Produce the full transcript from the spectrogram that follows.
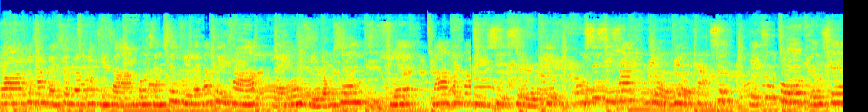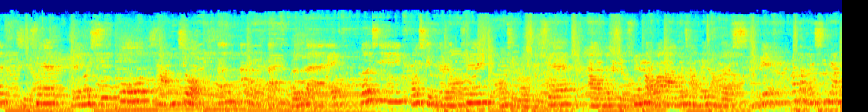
哇，非常感谢我们的分局长共享盛举来到会场，来恭喜荣升、子轩。然后刚刚女士是如意，五事喜昌，也祝福荣升、子轩能够幸福长久，恩爱百分百。恭喜恭喜我们的荣轩，恭喜我们的子轩，啊，我们的子轩好哇，非常非常的喜悦，看到我们新娘子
